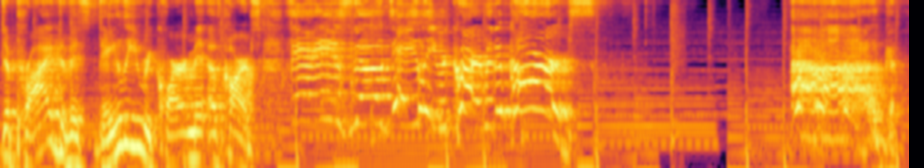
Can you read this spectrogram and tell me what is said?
deprived of its daily requirement of carbs. There is no daily requirement of carbs. Ugh!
